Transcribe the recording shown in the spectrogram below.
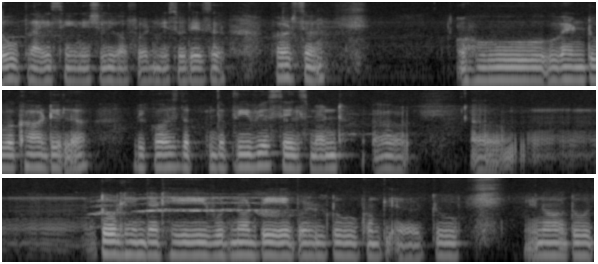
low price he initially offered me. So there's a person who went to a car dealer because the the previous salesman uh, uh, told him that he would not be able to complete uh, to you know to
